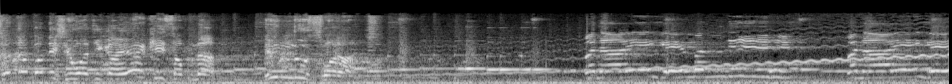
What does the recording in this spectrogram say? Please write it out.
छत्रपति शिवाजी का एक ही सपना हिंदू स्वराज। बनाएँगे मंदिर बनाएँगे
